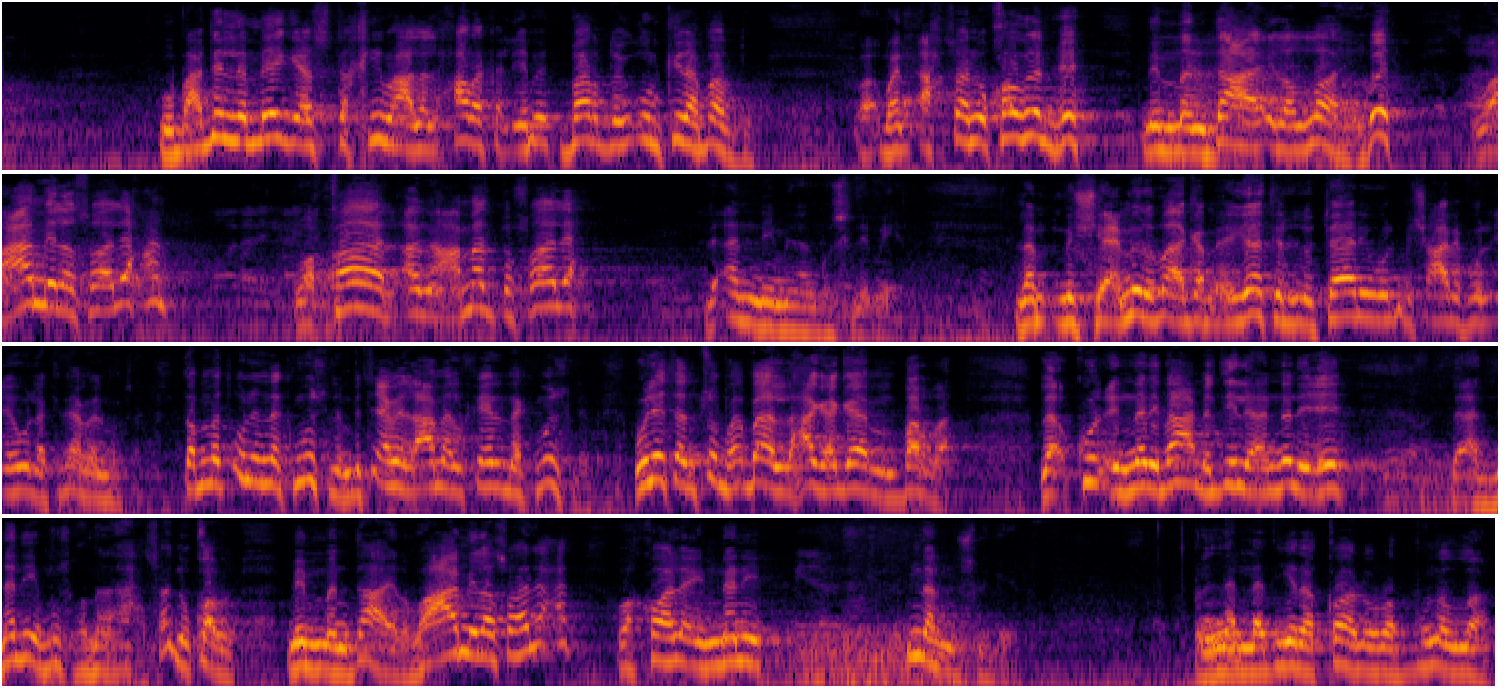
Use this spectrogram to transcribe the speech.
وبعدين لما يجي يستقيم على الحركة الإيمان برضه يقول كده برضه. من أحسن قولا إيه؟ ممن دعا إلى الله وعمل صالحا وقال أنا عملت صالح لأني من المسلمين. لم مش يعملوا بقى جمعيات اللوتاري والمش عارف والايه ولا نعمل مسلم طب ما تقول إنك مسلم بتعمل العمل الخير إنك مسلم. وليه تنسبها بقى لحاجة جاية من بره لا كل إنني بعمل دي لأنني إيه؟ لأنني مسلم من أحسن قول ممن دعا وعمل صالحا وقال إنني من المسلمين. إن الذين قالوا ربنا الله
